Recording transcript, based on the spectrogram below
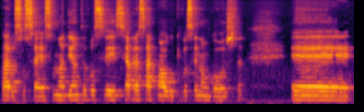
para o sucesso. Não adianta você se abraçar com algo que você não gosta. É,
